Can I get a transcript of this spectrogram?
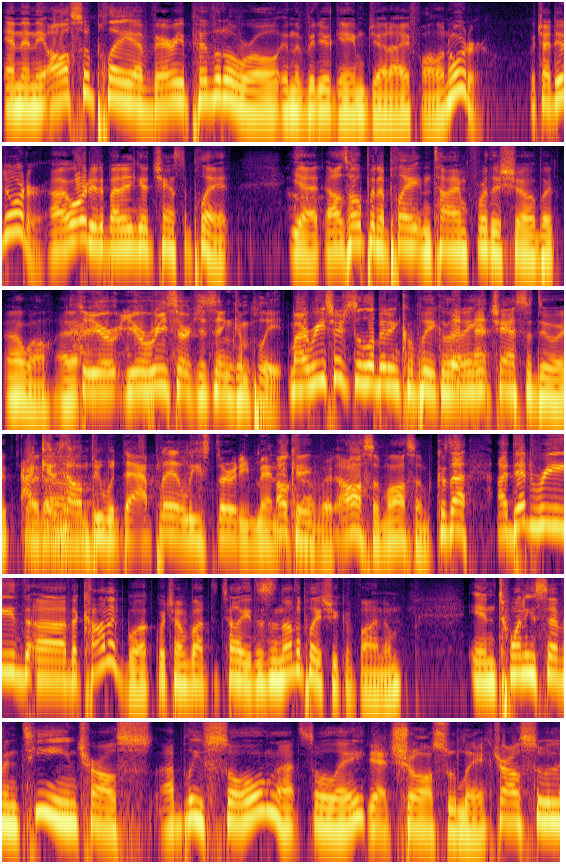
And then they also play a very pivotal role in the video game Jedi Fallen Order, which I did order. I ordered it, but I didn't get a chance to play it yet. I was hoping to play it in time for the show, but oh well. I, So your your research is incomplete. my research is a little bit incomplete because I didn't get a chance to do it. I but, can um, help you with that. I played at least 30 minutes Okay, of it. awesome, awesome. Because I, I did read uh, the comic book, which I'm about to tell you. This is another place you can find them. In 2017, Charles, I believe Soule, not Soleil, Yeah, Charles Soule. Charles Soule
